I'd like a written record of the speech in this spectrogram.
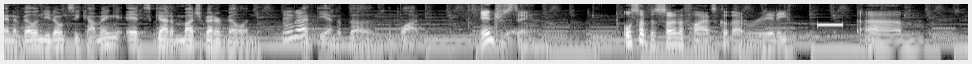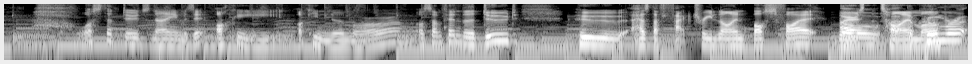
and a villain you don't see coming it's got a much better villain Okay. at the end of the, the plot Interesting. Also, Persona 5's got that really. Um, what's the dude's name? Is it Oki Oki Nomura or something? The dude who has the factory line boss fight where Oh, the uh, timer. Okumura,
